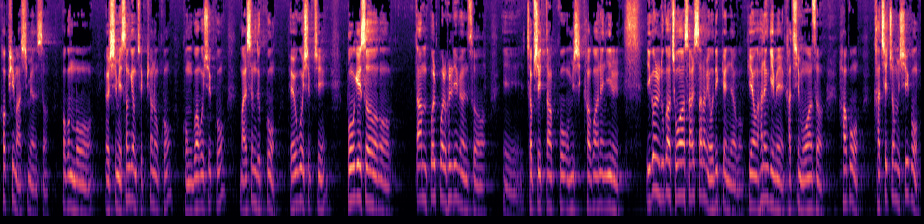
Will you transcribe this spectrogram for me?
커피 마시면서 혹은 뭐 열심히 성경책 펴놓고 공부하고 싶고 말씀 듣고 배우고 싶지 부엌에서 어, 땀 뻘뻘 흘리면서 접시 닦고 음식하고 하는 일 이걸 누가 좋아서 할 사람이 어디 있겠냐고 기왕 하는 김에 같이 모아서 하고 같이 좀 쉬고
